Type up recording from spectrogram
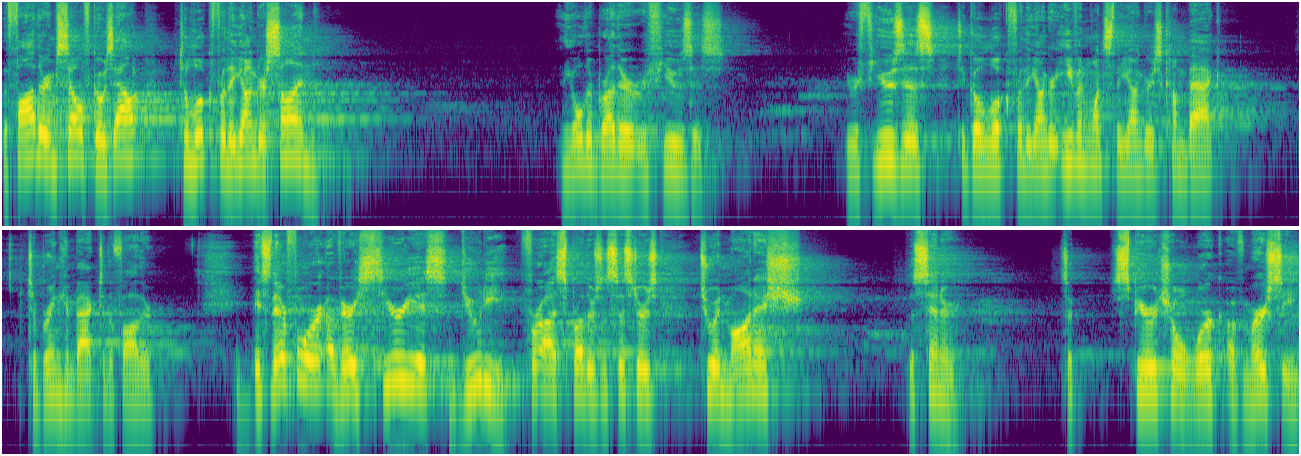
The father himself goes out to look for the younger son. And The older brother refuses. He refuses to go look for the younger, even once the youngers come back, to bring him back to the father. It's therefore a very serious duty for us, brothers and sisters, to admonish the sinner. Spiritual work of mercy.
